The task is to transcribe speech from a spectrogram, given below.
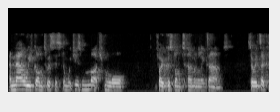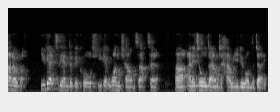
And now we've gone to a system which is much more focused on terminal exams. So it's a kind of, you get to the end of the course, you get one chance at it, uh, and it's all down to how you do on the day.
